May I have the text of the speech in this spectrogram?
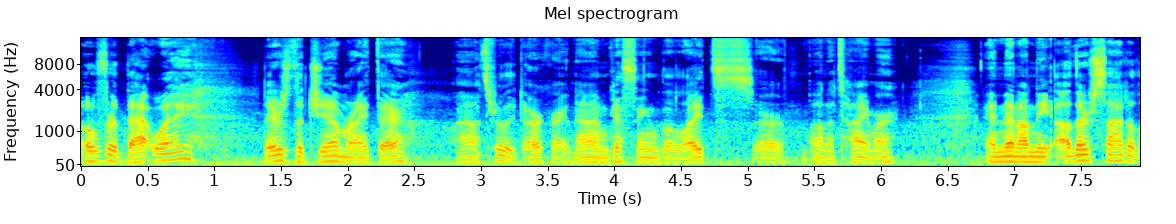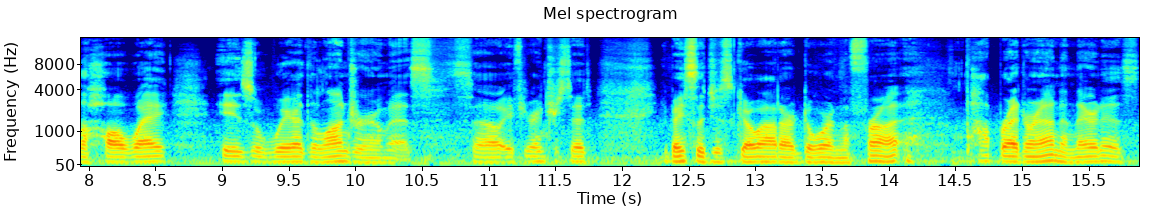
Over that way, there's the gym right there. Wow, it's really dark right now. I'm guessing the lights are on a timer. And then on the other side of the hallway is where the laundry room is. So if you're interested, you basically just go out our door in the front, pop right around, and there it is.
